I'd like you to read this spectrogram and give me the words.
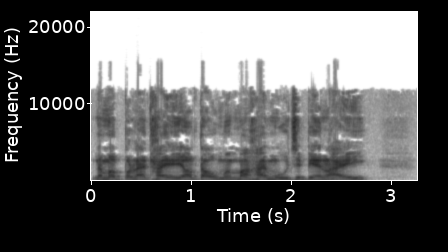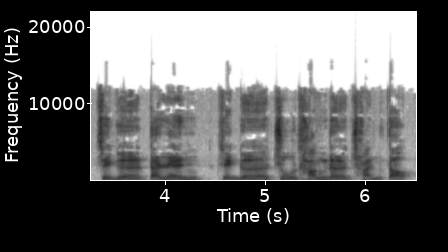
那么本来他也要到我们曼海姆这边来，这个担任这个驻堂的传道。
